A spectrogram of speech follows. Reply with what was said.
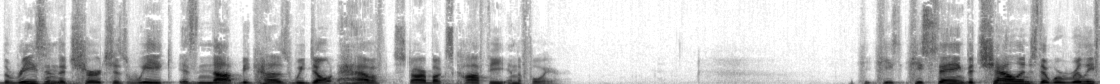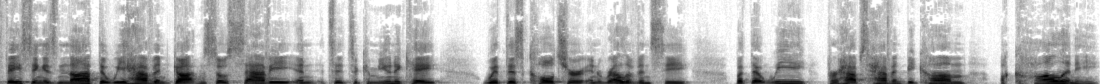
the reason the church is weak is not because we don't have Starbucks coffee in the foyer he's, he's saying the challenge that we're really facing is not that we haven't gotten so savvy and to, to communicate with this culture and relevancy, but that we perhaps haven't become a colony,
